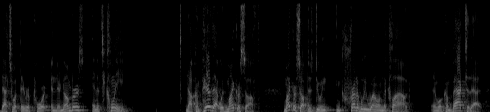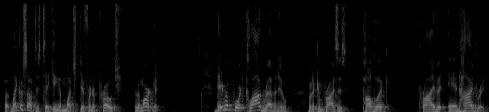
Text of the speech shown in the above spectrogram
That's what they report in their numbers, and it's clean. Now compare that with Microsoft. Microsoft is doing incredibly well in the cloud, and we'll come back to that. But Microsoft is taking a much different approach to the market. They report cloud revenue, but it comprises public, private, and hybrid.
